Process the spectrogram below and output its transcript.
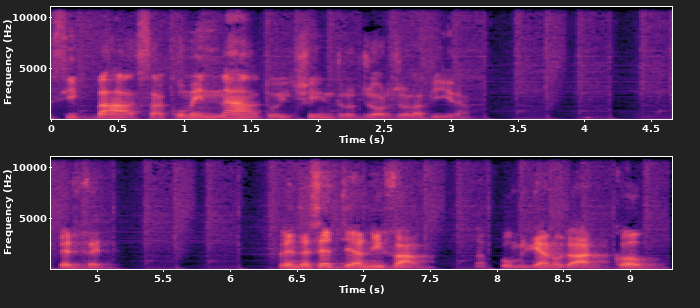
si basa, come è nato il centro Giorgio Lapira. Perfetto. 37 anni fa, a Pomigliano d'Arco,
